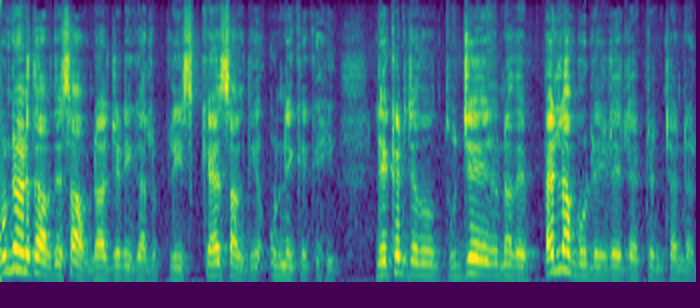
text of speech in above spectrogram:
ਉਹਨਾਂ ਨੇ ਤਾਂ ਆਪਦੇ ਹਿਸਾਬ ਨਾਲ ਜਿਹੜੀ ਗੱਲ ਪੁਲਿਸ ਕਹਿ ਸਕਦੀ ਹੈ, ਉਹਨੇ ਕਿ ਕਹੀ। ਲੇਕਿਨ ਜਦੋਂ ਦੂਜੇ ਉਹਨਾਂ ਦੇ ਪਹਿਲਾਂ ਬੋਲੇ ਜਿਹੜੇ ਲੈਫਟੀਨੈਂਟ ਜਨਰਲ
